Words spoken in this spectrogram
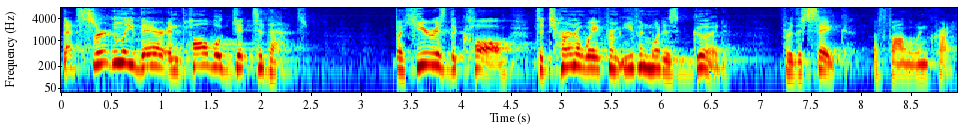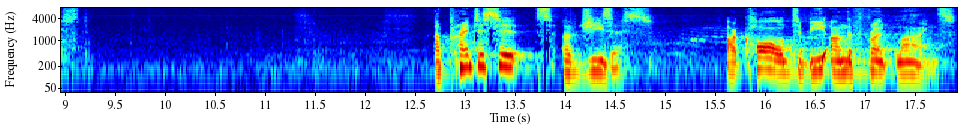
That's certainly there, and Paul will get to that. But here is the call to turn away from even what is good for the sake of following Christ. Apprentices of Jesus are called to be on the front lines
